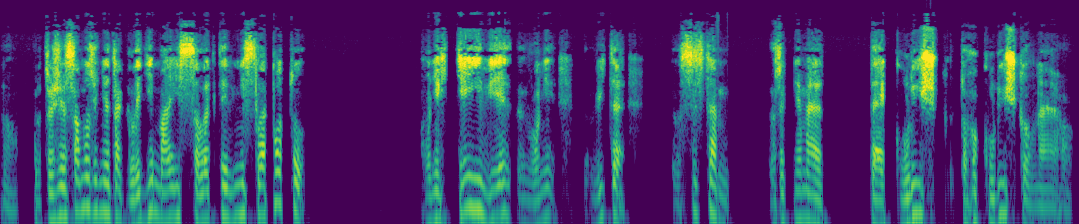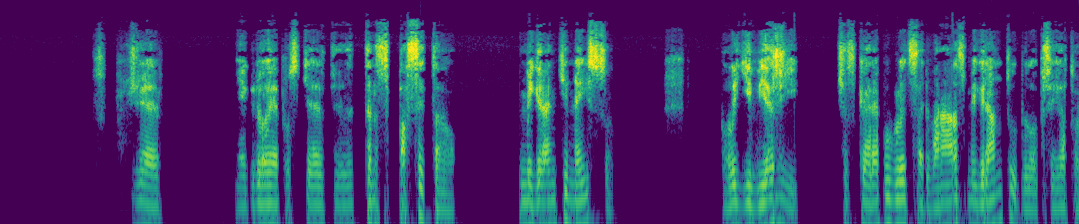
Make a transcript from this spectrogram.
No, protože samozřejmě tak lidi mají selektivní slepotu. Oni chtějí vědět, oni, víte, systém, řekněme, té kulíš, toho kulíškovného, že někdo je prostě ten spasitel. Migranti nejsou. Lidi věří. V České republice 12 migrantů bylo přijato,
